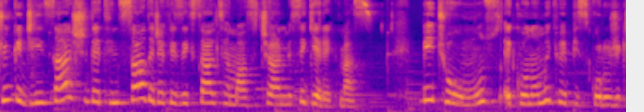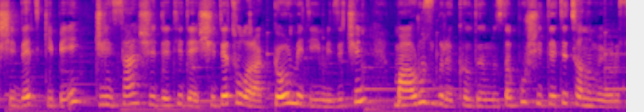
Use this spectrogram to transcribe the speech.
Çünkü cinsel şiddetin sadece fiziksel temas içermesi gerekmez. Birçoğumuz ekonomik ve psikolojik şiddet gibi cinsel şiddeti de şiddet olarak görmediğimiz için maruz bırakıldığımızda bu şiddeti tanımıyoruz.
